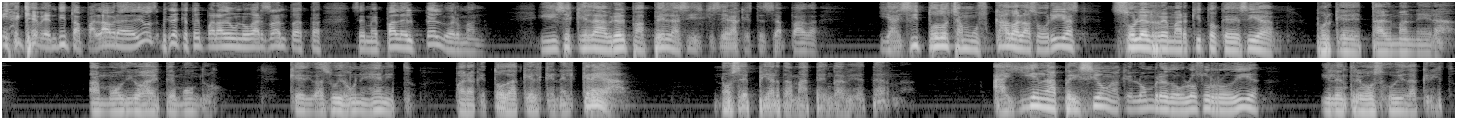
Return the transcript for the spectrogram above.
Mire qué bendita palabra de Dios. Mire que estoy parado en un lugar santo, hasta se me pala el pelo, hermano. Y dice que él abrió el papel así, será que este se apaga. Y así todo chamuscado a las orillas, solo el remarquito que decía, porque de tal manera amó Dios a este mundo, que dio a su Hijo unigénito, para que todo aquel que en él crea no se pierda más, tenga vida eterna. Allí en la prisión aquel hombre dobló su rodilla y le entregó su vida a Cristo.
